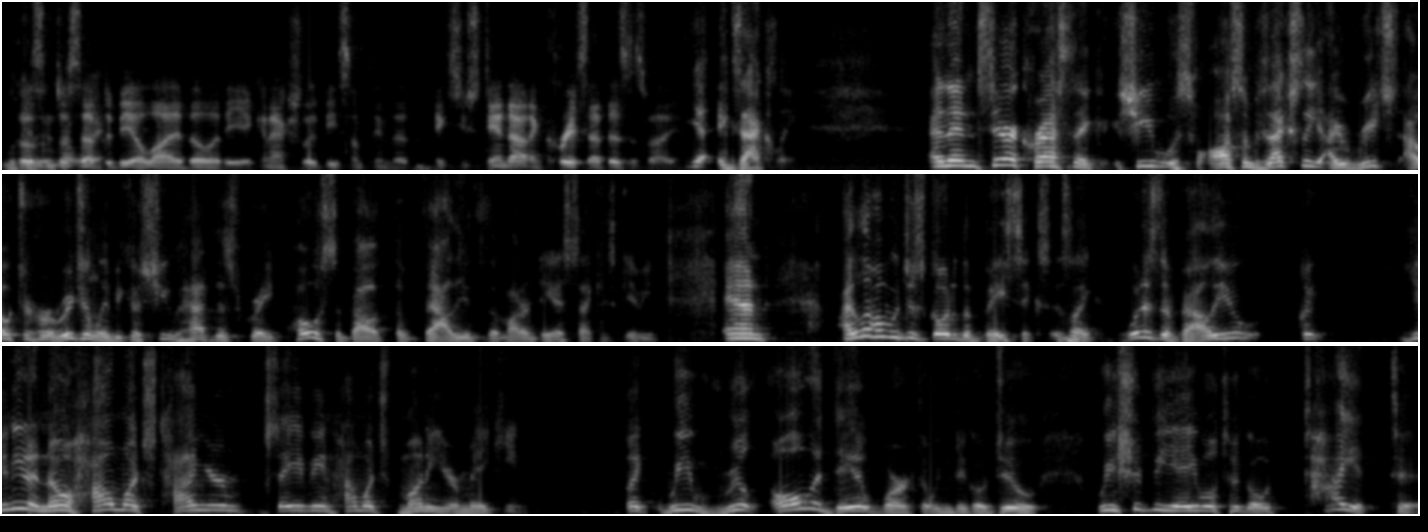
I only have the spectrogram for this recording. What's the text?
It Look at doesn't it just have way. to be a liability. It can actually be something that makes you stand out and creates that business value. Yeah, exactly. And then Sarah Krasnik, she was awesome because actually I reached out to her originally because she had this great post about the value that the modern data stack is giving. And I love how we just go to the basics. It's like, what is the value? Like, you need to know how much time you're saving, how much money you're making. Like we real all the data work that we need to go do, we should be able to go tie it to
